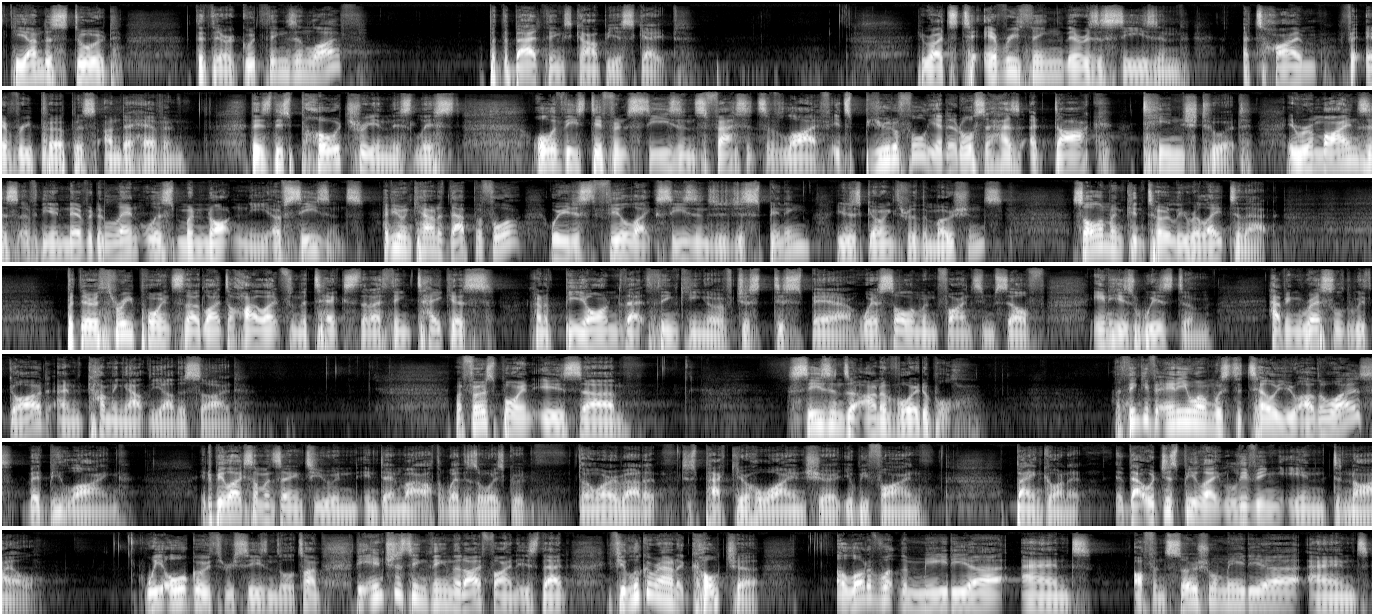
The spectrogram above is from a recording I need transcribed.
He understood that there are good things in life, but the bad things can't be escaped. He writes, To everything there is a season, a time for every purpose under heaven. There's this poetry in this list, all of these different seasons, facets of life. It's beautiful, yet it also has a dark tinge to it. It reminds us of the inevitable, relentless monotony of seasons. Have you encountered that before? Where you just feel like seasons are just spinning, you're just going through the motions? Solomon can totally relate to that. But there are three points that I'd like to highlight from the text that I think take us kind of beyond that thinking of just despair, where Solomon finds himself in his wisdom, having wrestled with God and coming out the other side. My first point is um, seasons are unavoidable. I think if anyone was to tell you otherwise, they'd be lying. It'd be like someone saying to you in, in Denmark, oh, the weather's always good. Don't worry about it. Just pack your Hawaiian shirt, you'll be fine. Bank on it. That would just be like living in denial. We all go through seasons all the time. The interesting thing that I find is that if you look around at culture, a lot of what the media and often social media and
